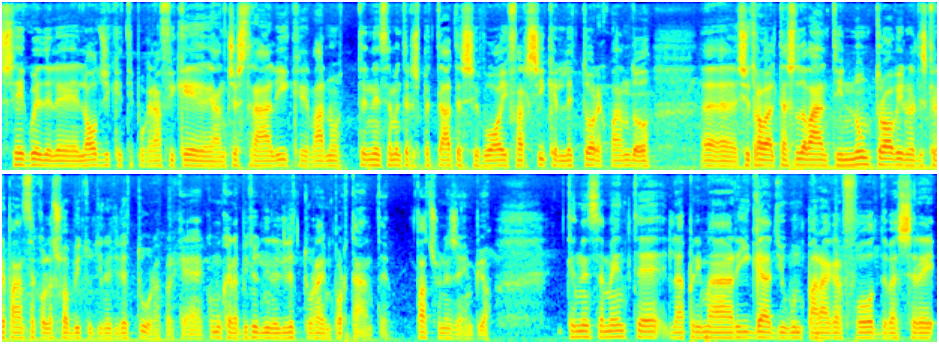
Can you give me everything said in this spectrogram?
segue delle logiche tipografiche ancestrali che vanno tendenzialmente rispettate se vuoi far sì che il lettore quando eh, si trova il testo davanti non trovi una discrepanza con la sua abitudine di lettura, perché comunque l'abitudine di lettura è importante. Faccio un esempio. Tendenzialmente la prima riga di un paragrafo deve essere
